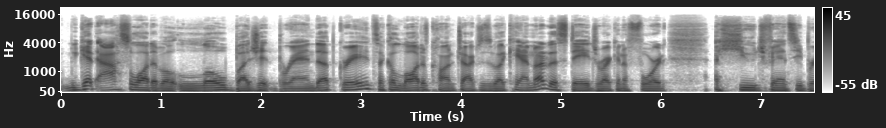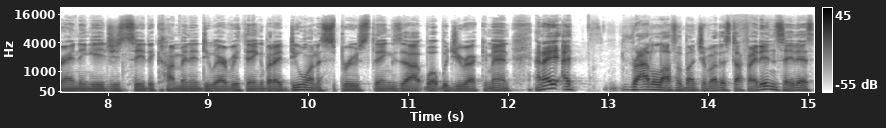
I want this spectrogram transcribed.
we get asked a lot about low budget brand upgrades. Like a lot of contractors are like, hey, I'm not at a stage where I can afford a huge fancy branding agency to come in and do everything, but I do want to spruce things up. What would you recommend? And I, I rattle off a bunch of other stuff. I didn't say this.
